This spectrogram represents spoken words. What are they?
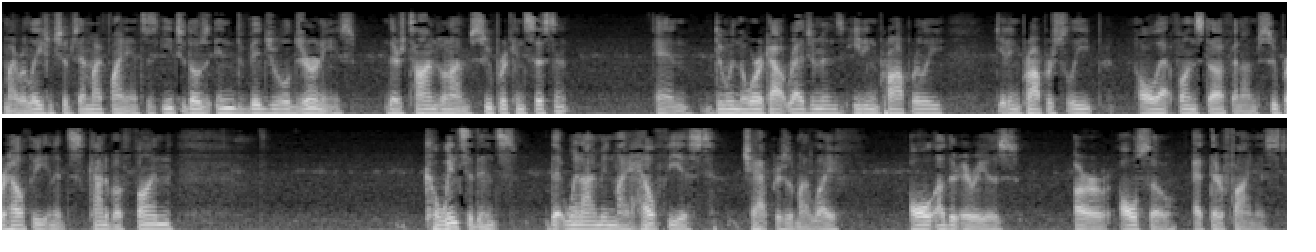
my relationships, and my finances, each of those individual journeys, there's times when I'm super consistent and doing the workout regimens, eating properly, getting proper sleep, all that fun stuff, and I'm super healthy, and it's kind of a fun coincidence that when I'm in my healthiest chapters of my life, all other areas are also at their finest.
